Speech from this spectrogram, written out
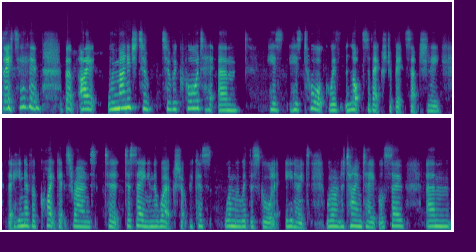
say to him. But I we managed to to record um, his his talk with lots of extra bits actually that he never quite gets round to to saying in the workshop because when we're with the school you know it we're on a timetable. So um,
